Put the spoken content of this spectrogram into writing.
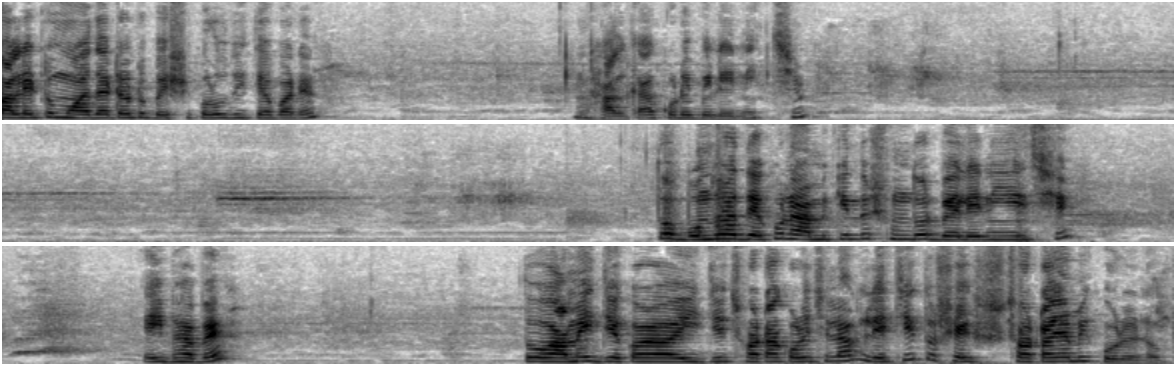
পারলে একটু ময়দাটা একটু বেশি করেও দিতে পারেন। হালকা করে বেলে নিচ্ছি। তো বন্ধুরা দেখুন, আমি কিন্তু সুন্দর বেলে নিয়েছি। এইভাবে। তো আমি যে এই যে ছটা করেছিলাম লেচি, তো সেই ছটাই আমি করে নেব।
